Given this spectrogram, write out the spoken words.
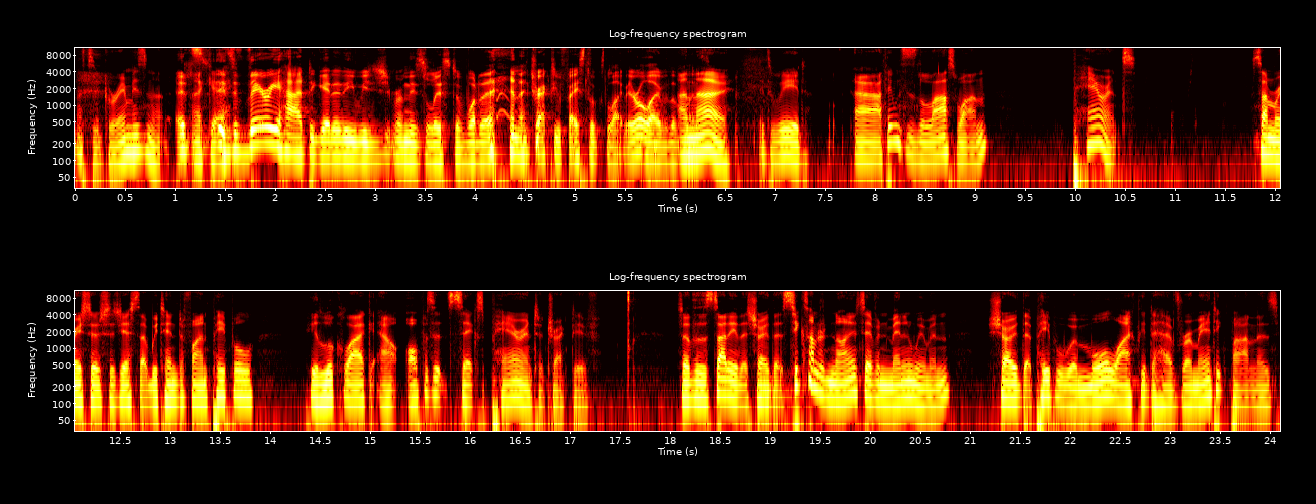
That's a grim, isn't it? It's, okay. it's very hard to get an image from this list of what a- an attractive face looks like. They're all over the place. I know. It's weird. Uh, I think this is the last one. Parents. Some research suggests that we tend to find people who look like our opposite sex parent attractive. So there's a study that showed that 697 men and women showed that people were more likely to have romantic partners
